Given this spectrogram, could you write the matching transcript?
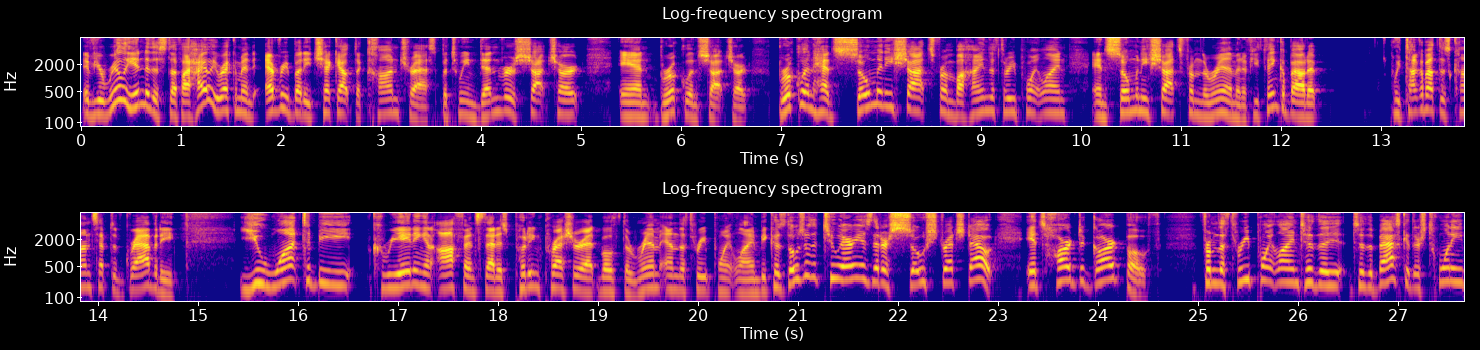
if you're really into this stuff, I highly recommend everybody check out the contrast between Denver's shot chart and Brooklyn's shot chart. Brooklyn had so many shots from behind the three point line and so many shots from the rim. And if you think about it, we talk about this concept of gravity you want to be creating an offense that is putting pressure at both the rim and the three point line because those are the two areas that are so stretched out. It's hard to guard both. From the three point line to the to the basket, there's 20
